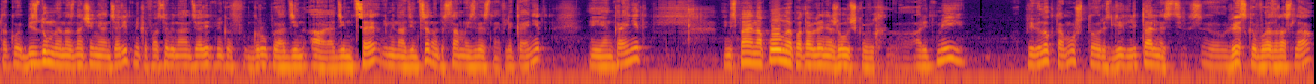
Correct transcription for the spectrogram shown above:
такое бездумное назначение антиаритмиков, особенно антиаритмиков группы 1А, 1С, именно 1С, но это самый известный флекаинит и янкаинит, и несмотря на полное подавление желудочковых аритмий, привело к тому, что летальность э, резко возросла.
